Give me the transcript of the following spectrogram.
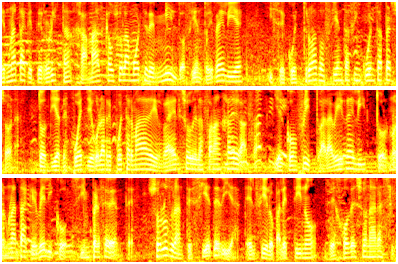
en un ataque terrorista, Hamas causó la muerte de 1.200 israelíes y secuestró a 250 personas. Dos días después llegó la respuesta armada de Israel sobre la franja de Gaza y el conflicto árabe-israelí tornó en un ataque bélico sin precedentes. Solo durante siete días el cielo palestino dejó de sonar así.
